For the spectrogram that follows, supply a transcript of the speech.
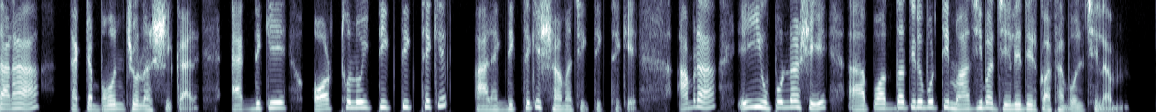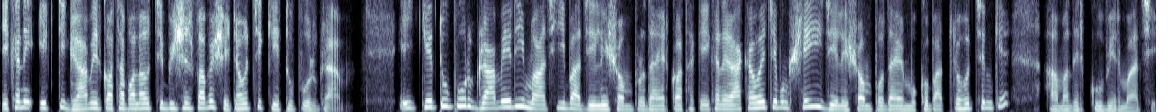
তারা একটা বঞ্চনার শিকার। একদিকে অর্থনৈতিক দিক থেকে আর একদিক থেকে সামাজিক দিক থেকে। আমরা এই উপন্যাসে পদ্মা তীরবর্তী মাঝি বা জেলেদের কথা বলছিলাম। এখানে একটি গ্রামের কথা বলা হচ্ছে বিশেষভাবে, সেটা হচ্ছে কেতুপুর গ্রাম। এই কেতুপুর গ্রামেরই মাঝি বা জেলে সম্প্রদায়ের কথাকে এখানে রাখা হয়েছে এবং সেই জেলে সম্প্রদায়ের মুখপাত্র হচ্ছেন কে? আমাদের কুবের মাঝি।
